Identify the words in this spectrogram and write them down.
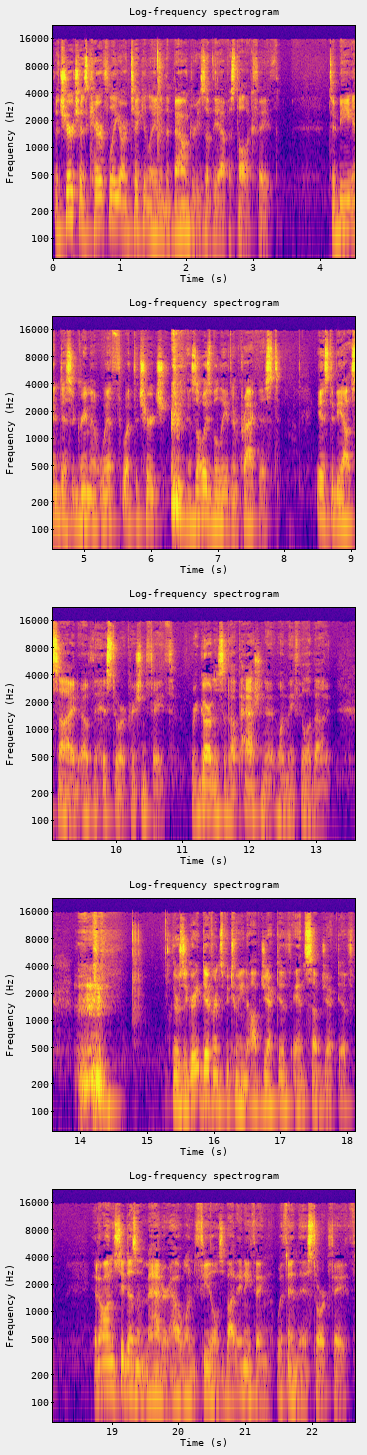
The Church has carefully articulated the boundaries of the apostolic faith. To be in disagreement with what the Church has always believed and practiced is to be outside of the historic Christian faith, regardless of how passionate one may feel about it. There's a great difference between objective and subjective. It honestly doesn't matter how one feels about anything within the historic faith.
